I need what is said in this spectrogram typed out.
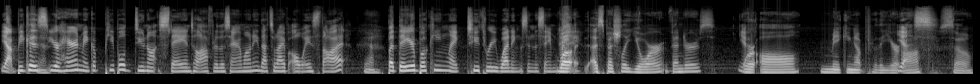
Yeah, because Yeah. your hair and makeup people do not stay until after the ceremony. That's what I've always thought. Yeah. But they are booking like two, three weddings in the same day. Well, especially your vendors yeah. were all making up for the year Yes. off. So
